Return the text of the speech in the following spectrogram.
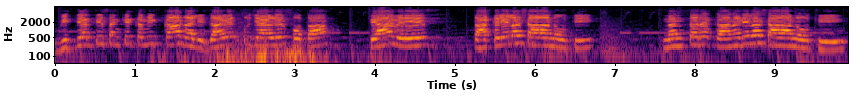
विद्यार्थी संख्या कमी का झाली? जावेद तू ज्यावेळेस होता त्यावेळेस टाकलेला शाळा नव्हती नंतर कानडीला शाळा नव्हती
